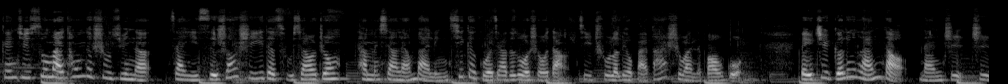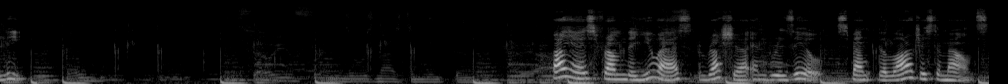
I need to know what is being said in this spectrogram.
根据速卖通的数据呢，在一次双十一的促销中，他们向两百零七个国家的剁手党寄出了六百八十万的包裹，北至格陵兰岛，南至智利。Buyers from the US, Russia, and Brazil spent the largest amounts.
